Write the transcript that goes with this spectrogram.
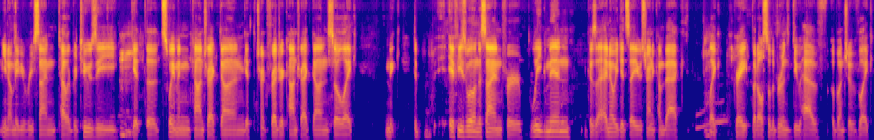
you know, maybe re-sign Tyler Bertuzzi, Mhm. get the Swayman contract done, get the Trent Frederic contract done. So like, if he's willing to sign for league min, because I know he did say he was trying to come back, like great, but also the Bruins do have a bunch of like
